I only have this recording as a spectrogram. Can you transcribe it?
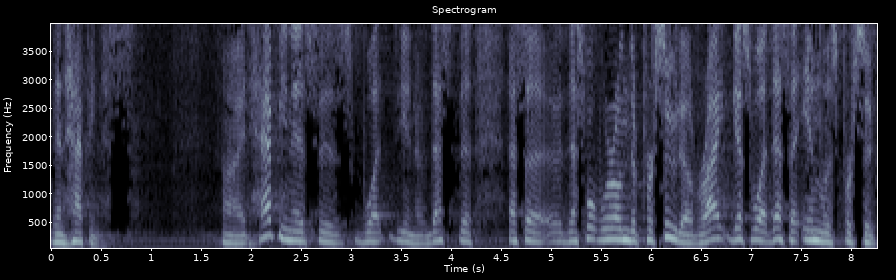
than happiness. All right, happiness is what you know. That's the that's a that's what we're on the pursuit of, right? Guess what? That's an endless pursuit.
